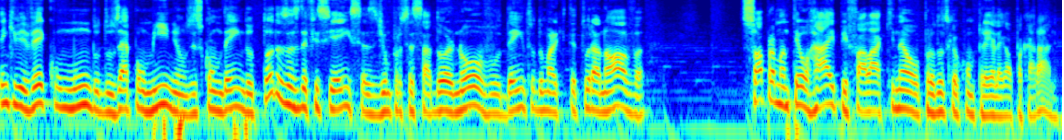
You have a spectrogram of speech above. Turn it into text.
Tem que viver com o mundo dos Apple Minions escondendo todas as deficiências de um processador novo dentro de uma arquitetura nova, só pra manter o hype e falar que não, o produto que eu comprei é legal pra caralho.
